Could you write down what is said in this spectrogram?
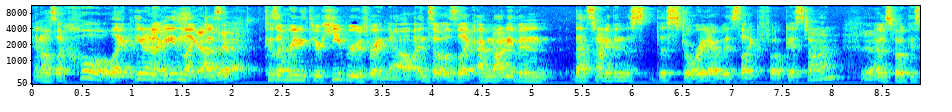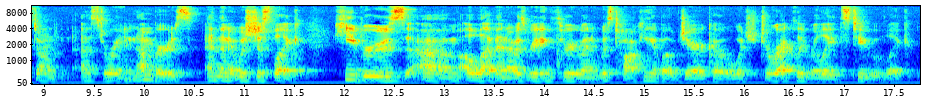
And I was like oh like you know what I mean? Like yeah, just because I'm reading through Hebrews right now. And so it was like I'm not even that's not even the, the story I was like focused on. I was focused on a story in numbers. And then it was just like Hebrews um, 11 I was reading through and it was talking about Jericho which directly relates to like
